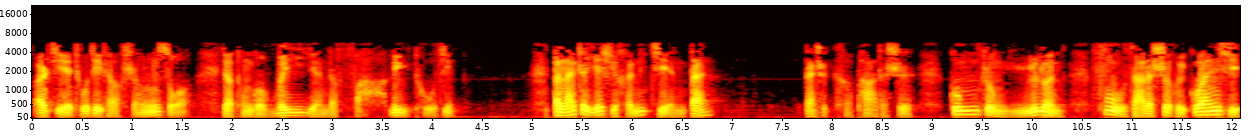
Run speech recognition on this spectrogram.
而解除这条绳索要通过威严的法律途径。本来这也许很简单，但是可怕的是，公众舆论、复杂的社会关系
